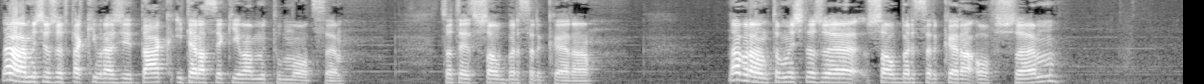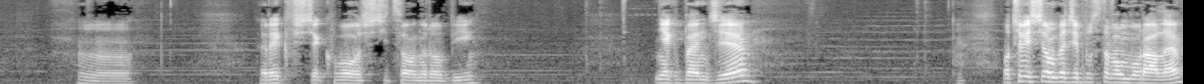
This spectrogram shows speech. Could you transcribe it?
Dobra, myślę, że w takim razie tak. I teraz jakie mamy tu moce? Co to jest szał berserkera? Dobra, no to myślę, że szał berserkera owszem. Hmm. Ryk wściekłości, co on robi? Niech będzie. Oczywiście on będzie boostował morale.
